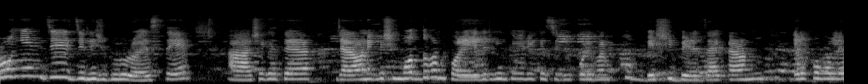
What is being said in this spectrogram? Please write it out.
রঙিন যে জিনিসগুলো রয়েছে সেক্ষেত্রে যারা অনেক বেশি মদ্যপান করে, এদের কিন্তু ইউরিক অ্যাসিডের পরিমাণ খুব বেশি বেড়ে যায়। কারণ অ্যালকোহলে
